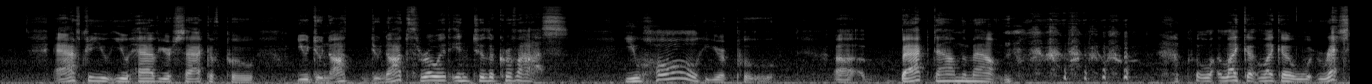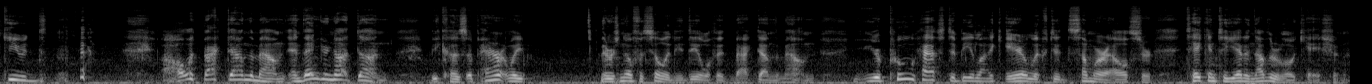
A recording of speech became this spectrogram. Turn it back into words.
after you, you have your sack of poo, you do not do not throw it into the crevasse. You haul your poo uh, back down the mountain, like a like a rescued. Haul it back down the mountain, and then you're not done, because apparently there's no facility to deal with it back down the mountain. Your poo has to be like airlifted somewhere else or taken to yet another location.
